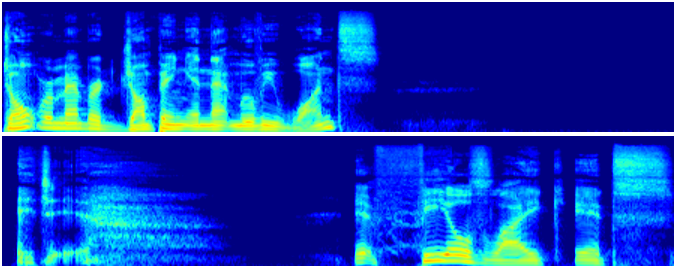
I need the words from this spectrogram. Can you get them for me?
don't remember jumping in that movie once. It, it feels like it's.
